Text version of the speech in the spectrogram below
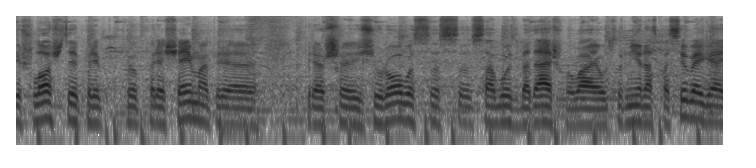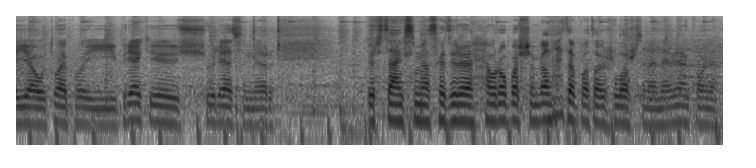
išlošti prie, prie šeimą, prie, prieš žiūrovus savus, bet aišku, va, jau turnyras pasibaigė, jau tuoj į priekį žiūrėsim ir, ir stengsimės, kad ir Europos čempionate po to išloštume, ne vien Kaune.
